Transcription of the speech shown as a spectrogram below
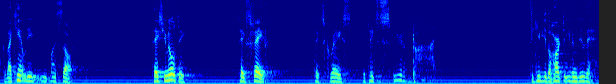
because I can't lead myself. It takes humility, it takes faith, it takes grace, it takes the Spirit of God to give you the heart to even do that.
